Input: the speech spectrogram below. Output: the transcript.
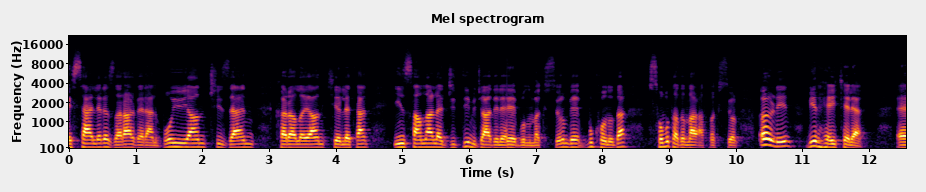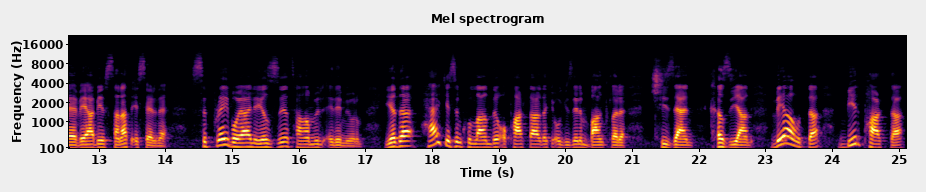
eserlere zarar veren, boyayan, çizen, karalayan, kirleten insanlarla ciddi mücadeleye bulunmak istiyorum ve bu konuda somut adımlar atmak istiyorum. Örneğin bir heykele e, veya bir sanat eserine sprey boyayla yazıya tahammül edemiyorum. Ya da herkesin kullandığı o parklardaki o güzelim bankları çizen, kazıyan veyahut da bir parkta,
